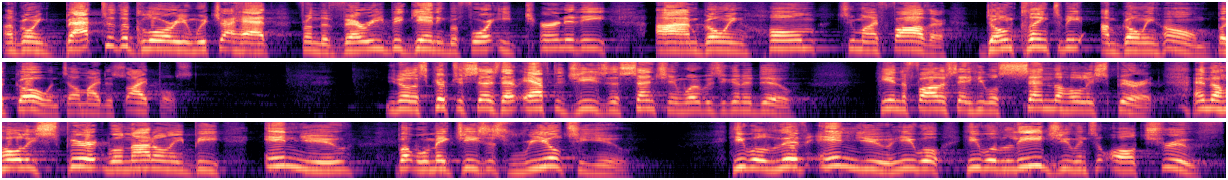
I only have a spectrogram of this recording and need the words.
I'm going back to the glory in which I had from the very beginning, before eternity. I'm going home to my Father. Don't cling to me, I'm going home, but go and tell my disciples. You know, the scripture says that after Jesus' ascension, what was he going to do? He and the Father said he will send the Holy Spirit. And the Holy Spirit will not only be in you, but will make Jesus real to you. He will live in you. He will, he will lead you into all truth.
